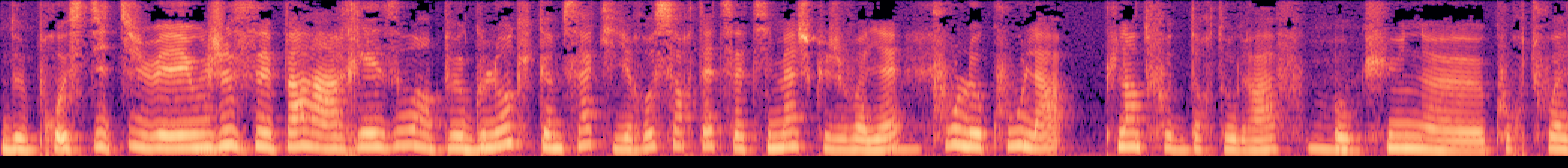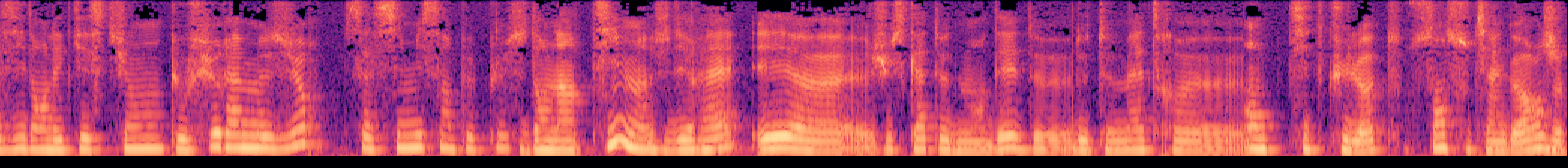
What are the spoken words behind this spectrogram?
de prostituée ou je sais pas, un réseau un peu glauque comme ça qui ressortait de cette image que je voyais. Hmm. Pour le coup, là, plein de fautes d'orthographe, hmm. aucune euh, courtoisie dans les questions. Puis au fur et à mesure, ça s'immisce un peu plus dans l'intime, je dirais, et euh, jusqu'à te demander de, te mettre euh, en petite culotte, sans soutien-gorge,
